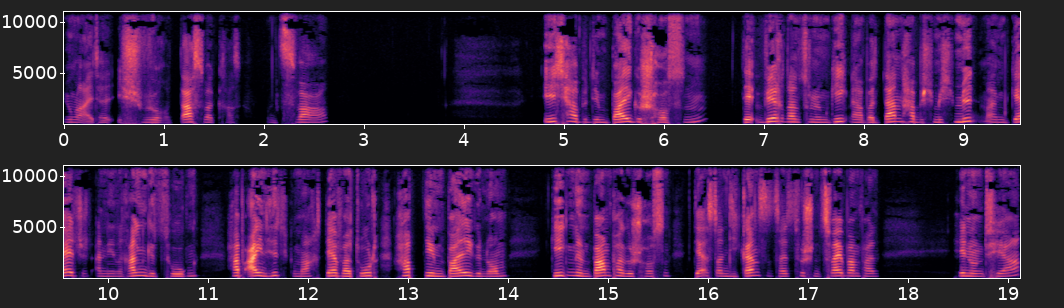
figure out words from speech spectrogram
Junge, Alter, ich schwöre, das war krass. Und zwar, ich habe den Ball geschossen, der wäre dann zu einem Gegner, aber dann habe ich mich mit meinem Gadget an den rangezogen, habe einen Hit gemacht, der war tot, habe den Ball genommen, gegen einen Bumper geschossen. Der ist dann die ganze Zeit zwischen zwei Bumpern hin und her.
